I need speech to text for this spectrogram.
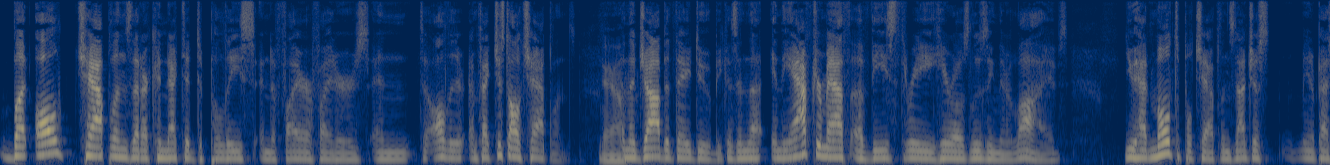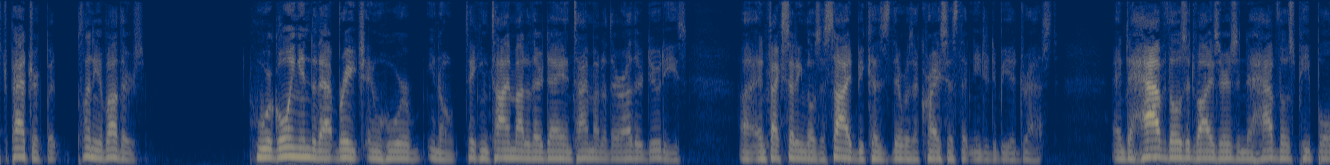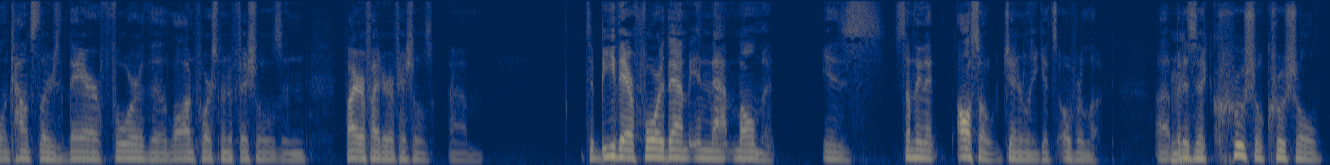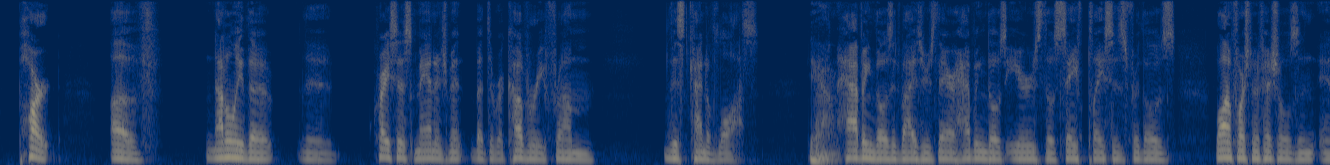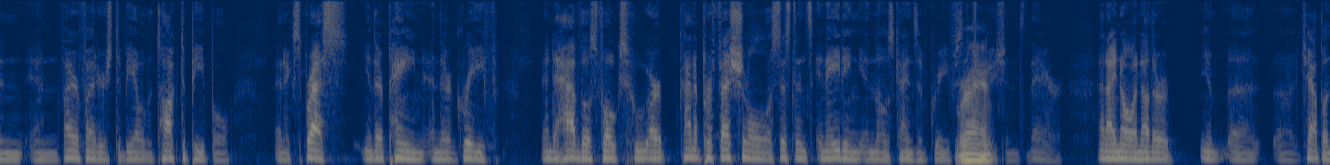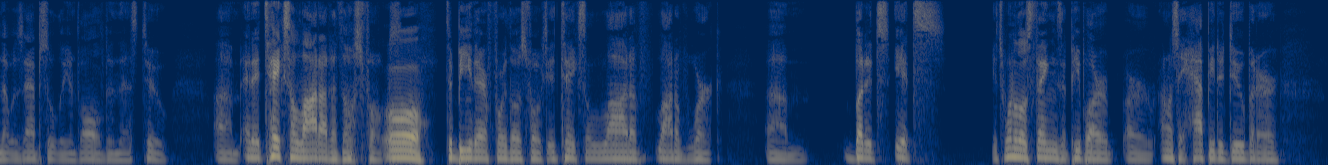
but all chaplains that are connected to police and to firefighters and to all the, in fact, just all chaplains Yeah. and the job that they do, because in the in the aftermath of these three heroes losing their lives, you had multiple chaplains, not just you know Pastor Patrick, but plenty of others who were going into that breach and who were you know taking time out of their day and time out of their other duties uh, in fact setting those aside because there was a crisis that needed to be addressed and to have those advisors and to have those people and counselors there for the law enforcement officials and firefighter officials um, to be there for them in that moment is something that also generally gets overlooked. Uh, but is a crucial crucial part of not only the the crisis management but the recovery from this kind of loss. Yeah. um, having those advisors there, having those ears, those safe places for those law enforcement officials and, and, and firefighters to be able to talk to people and express you know, their pain and their grief and to have those folks who are kind of professional assistants in aiding in those kinds of grief Right. situations there. And I know another you know, uh, uh, chaplain that was absolutely involved in this too. Um, and it takes a lot out of those folks Oh, to be there for those folks. It takes a lot of lot of work, um, but it's it's it's one of those things that people are are I don't want to say happy to do, but are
